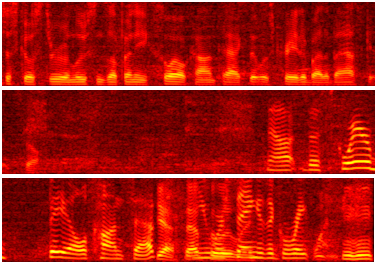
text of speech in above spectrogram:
just goes through and loosens up any soil contact that was created by the basket. So. Now, the square bale concept Yes, you were saying is a great one.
